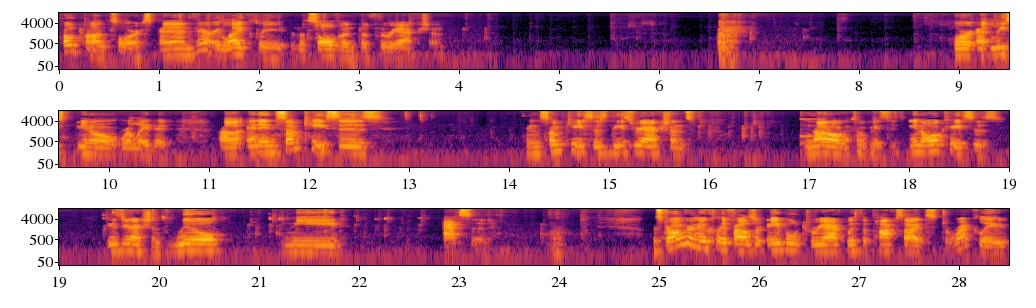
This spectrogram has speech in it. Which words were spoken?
proton source and very likely the solvent of the reaction. or at least, you know, related. Uh, and in some cases, in some cases, these reactions, not all in some cases, in all cases, these reactions will need acid. The stronger nucleophiles are able to react with epoxides directly,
